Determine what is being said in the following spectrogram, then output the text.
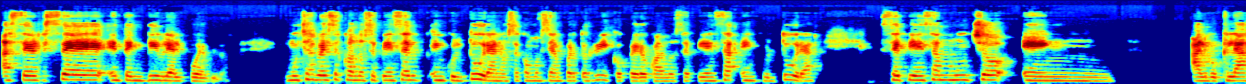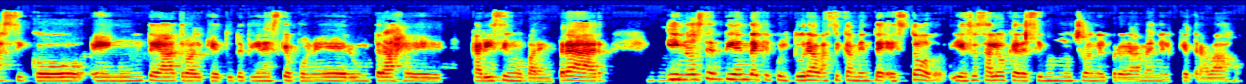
hacerse entendible al pueblo muchas veces cuando se piensa en cultura, no sé cómo sea en Puerto Rico, pero cuando se piensa en cultura, se piensa mucho en algo clásico, en un teatro al que tú te tienes que poner un traje carísimo para entrar, y no se entiende que cultura básicamente es todo. Y eso es algo que decimos mucho en el programa en el que trabajo.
